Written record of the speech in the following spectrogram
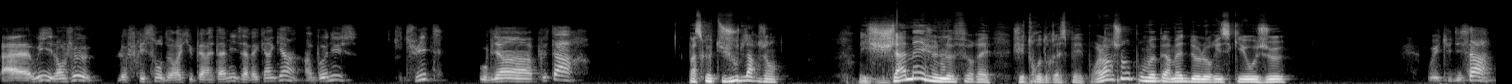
Bah oui, l'enjeu. Le frisson de récupérer ta mise avec un gain, un bonus. Tout de suite ou bien plus tard. Parce que tu joues de l'argent. Mais jamais je ne le ferai. J'ai trop de respect pour l'argent pour me permettre de le risquer au jeu. Oui, tu dis ça.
